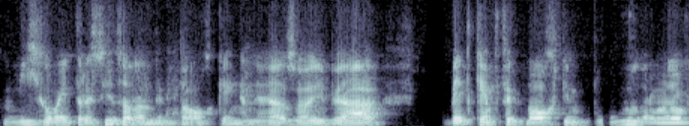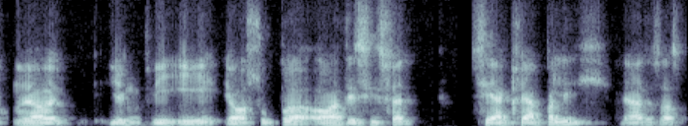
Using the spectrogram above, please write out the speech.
mich aber interessiert hat an den Tauchgängen. Ja. Also ich habe ja auch Wettkämpfe gemacht im Pool und da habe ich gedacht, naja, irgendwie eh, ja super, aber das ist halt sehr körperlich. Ja. Das heißt,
